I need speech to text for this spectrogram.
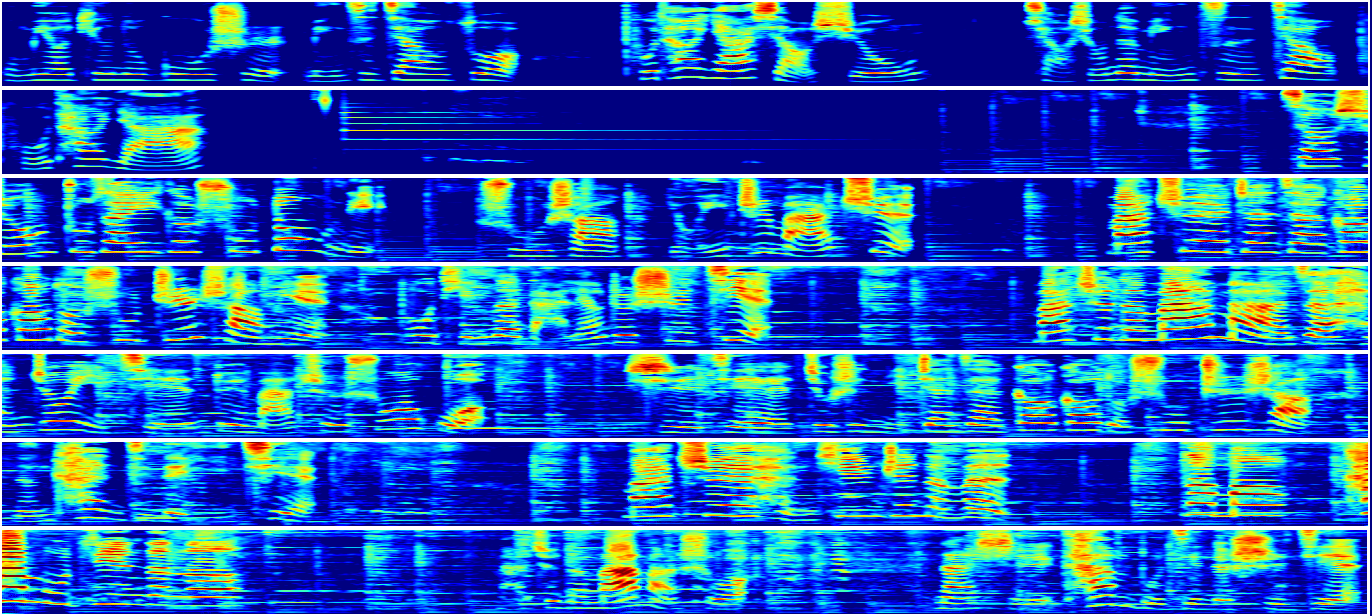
我们要听的故事名字叫做《葡萄牙小熊》。小熊的名字叫葡萄牙。小熊住在一个树洞里，树上有一只麻雀。麻雀站在高高的树枝上面，不停地打量着世界。麻雀的妈妈在很久以前对麻雀说过。世界就是你站在高高的树枝上能看见的一切。麻雀很天真的问：“那么看不见的呢？”麻雀的妈妈说：“那是看不见的世界。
